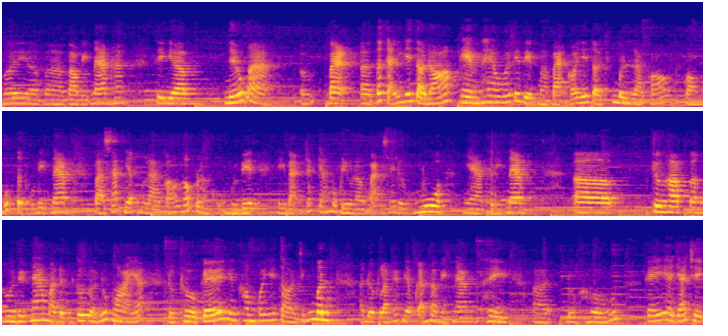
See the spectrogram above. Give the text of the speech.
với à, vào Việt Nam ha. Thì à, nếu mà Ờ, bạn à, tất cả những giấy tờ đó kèm theo với cái việc mà bạn có giấy tờ chứng minh là có còn quốc tịch của Việt Nam và xác nhận là có gốc là của người Việt thì bạn chắc chắn một điều rằng bạn sẽ được mua nhà tại Việt Nam. À, trường hợp mà người Việt Nam mà định cư ở nước ngoài á được thừa kế nhưng không có giấy tờ chứng minh à, được làm phép nhập cảnh vào Việt Nam thì à, được hưởng cái giá trị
